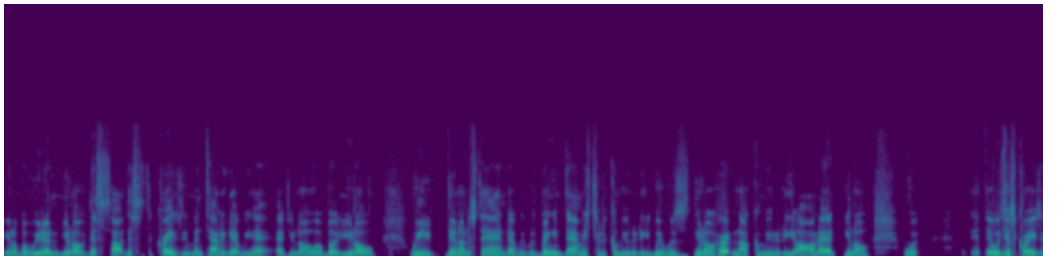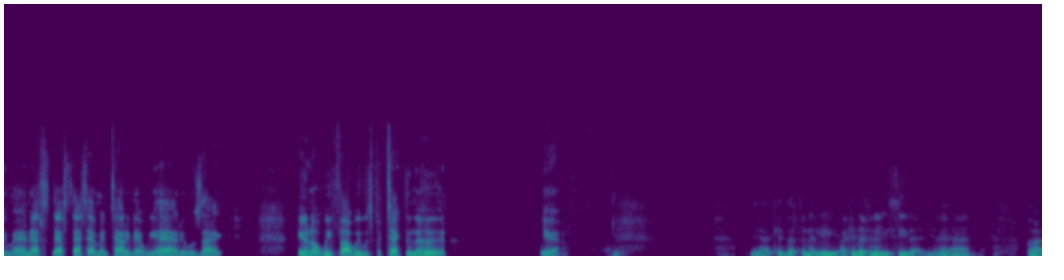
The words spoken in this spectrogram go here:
You know, but we didn't. You know, this is all, this is the crazy mentality that we had. You know, but you know, we didn't understand that we was bringing damage to the community. We was, you know, hurting our community. All that, you know, it, was just crazy, man. That's that's that's that mentality that we had. It was like, you know, we thought we was protecting the hood. Yeah. Yeah, I could definitely, I can definitely see that, you know. But I,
